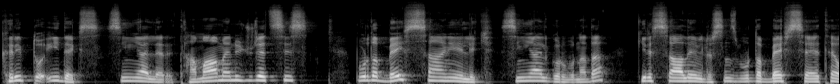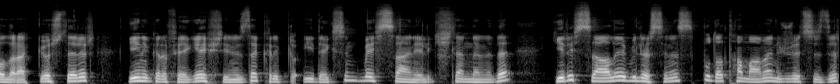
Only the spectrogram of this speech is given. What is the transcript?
kripto IDEX sinyalleri tamamen ücretsiz. Burada 5 saniyelik sinyal grubuna da giriş sağlayabilirsiniz. Burada 5 ST olarak gösterir. Yeni grafiğe geçtiğinizde kripto IDEX'in 5 saniyelik işlemlerine de giriş sağlayabilirsiniz. Bu da tamamen ücretsizdir.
